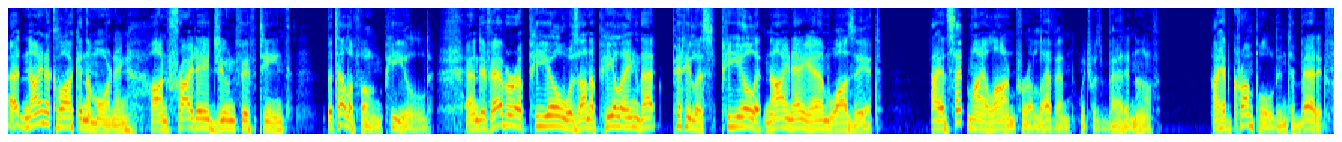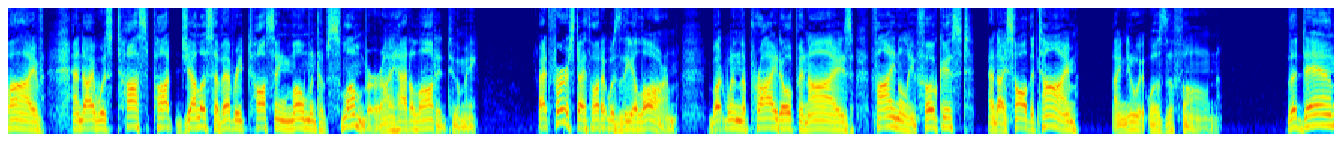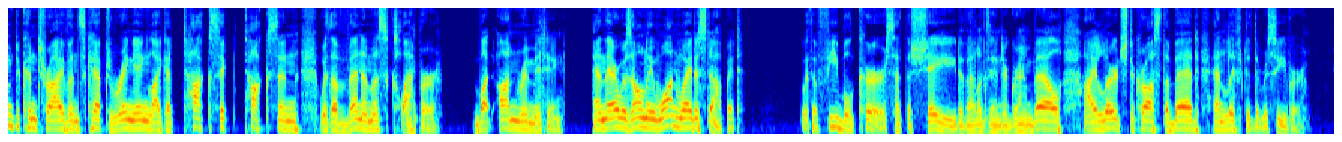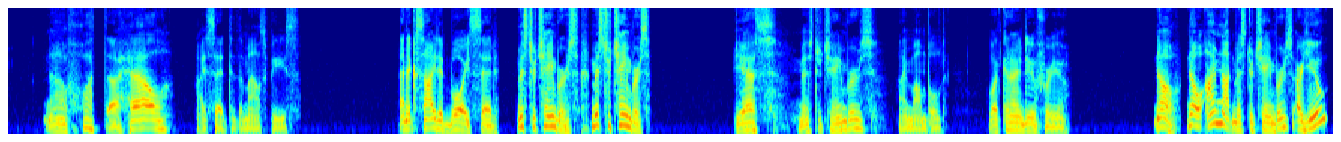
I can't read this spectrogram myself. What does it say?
At nine o'clock in the morning, on Friday, June 15th, the telephone pealed, and if ever a peal was unappealing, that pitiless peal at 9 a.m. was it. I had set my alarm for 11, which was bad enough. I had crumpled into bed at five, and I was tosspot jealous of every tossing moment of slumber I had allotted to me. At first I thought it was the alarm, but when the pried open eyes finally focused and I saw the time, I knew it was the phone. The damned contrivance kept ringing like a toxic toxin with a venomous clapper, but unremitting, and there was only one way to stop it. With a feeble curse at the shade of Alexander Graham Bell, I lurched across the bed and lifted the receiver. Now, what the hell? I said to the mouthpiece. An excited voice said, Mr. Chambers, Mr. Chambers. Yes, Mr. Chambers, I mumbled. What can I do for you? No, no, I'm not Mr. Chambers. Are you?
